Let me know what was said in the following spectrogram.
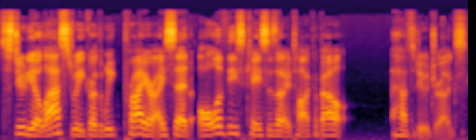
studio last week or the week prior, I said all of these cases that I talk about have to do with drugs.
